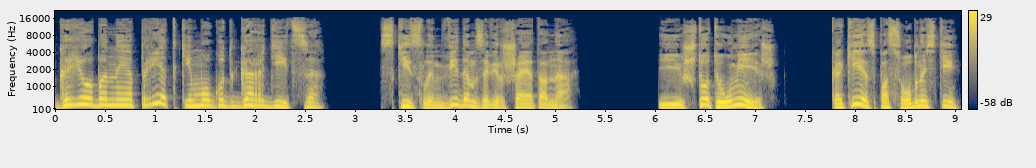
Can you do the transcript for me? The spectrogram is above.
Гребаные предки могут гордиться». С кислым видом завершает она. «И что ты умеешь?» Какие способности?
